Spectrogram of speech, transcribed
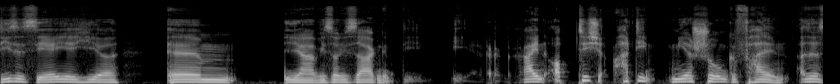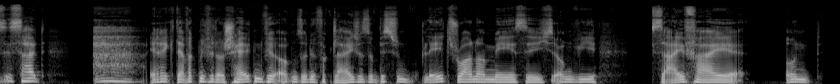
diese Serie hier ähm, ja, wie soll ich sagen, die, die, rein optisch hat die mir schon gefallen. Also es ist halt, ah, Erik, der wird mich wieder schelten für irgendeine so Vergleiche, so ein bisschen Blade Runner mäßig, irgendwie Sci-Fi und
